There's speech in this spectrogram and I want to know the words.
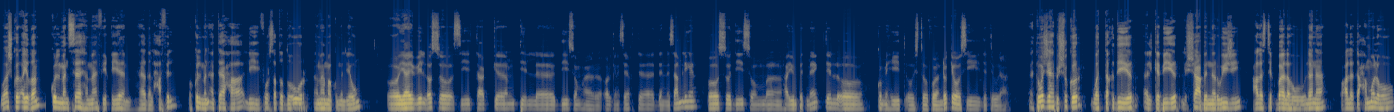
وأشكر أيضا كل من ساهم في قيام هذا الحفل وكل من أتاح لي فرصة الظهور أمامكم اليوم Og jeg vil også si takk til de som har organisert uh, denne samlingen, og også de som uh, har hjulpet meg til å komme hit og stå foran dere og si dette ordet. أتوجه بالشكر والتقدير الكبير للشعب النرويجي على استقباله لنا وعلى تحمله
